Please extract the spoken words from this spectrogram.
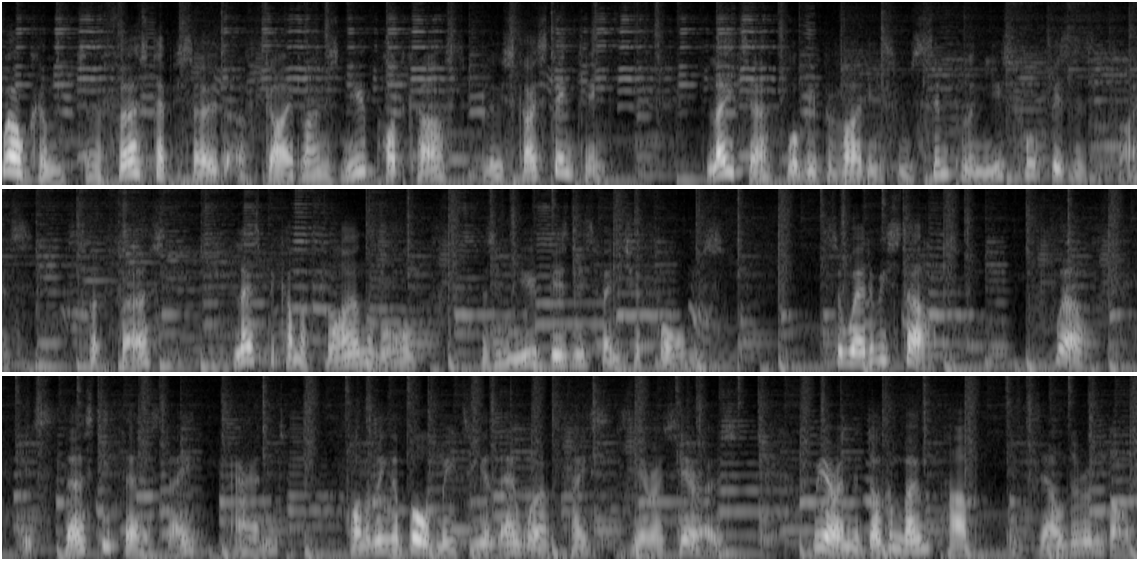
Welcome to the first episode of Guideline's new podcast, Blue Sky Stinking. Later, we'll be providing some simple and useful business advice. But first, let's become a fly on the wall as a new business venture forms. So, where do we start? Well, it's Thirsty Thursday, and following a board meeting at their workplace, Zero's Heroes, we are in the Dog and Bone pub with Zelda and Bob.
